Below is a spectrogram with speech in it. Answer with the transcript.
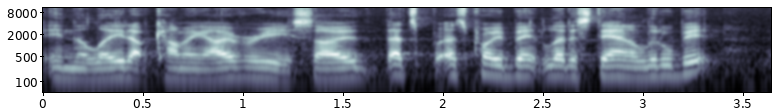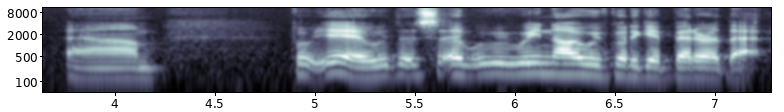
in the lead up coming over here. So that's, that's probably been, let us down a little bit. Um, but yeah, uh, we know we've got to get better at that,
